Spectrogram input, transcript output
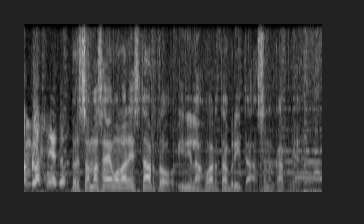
amblasnya itu. Bersama saya Maulana Narto, inilah Warta Berita selengkapnya.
